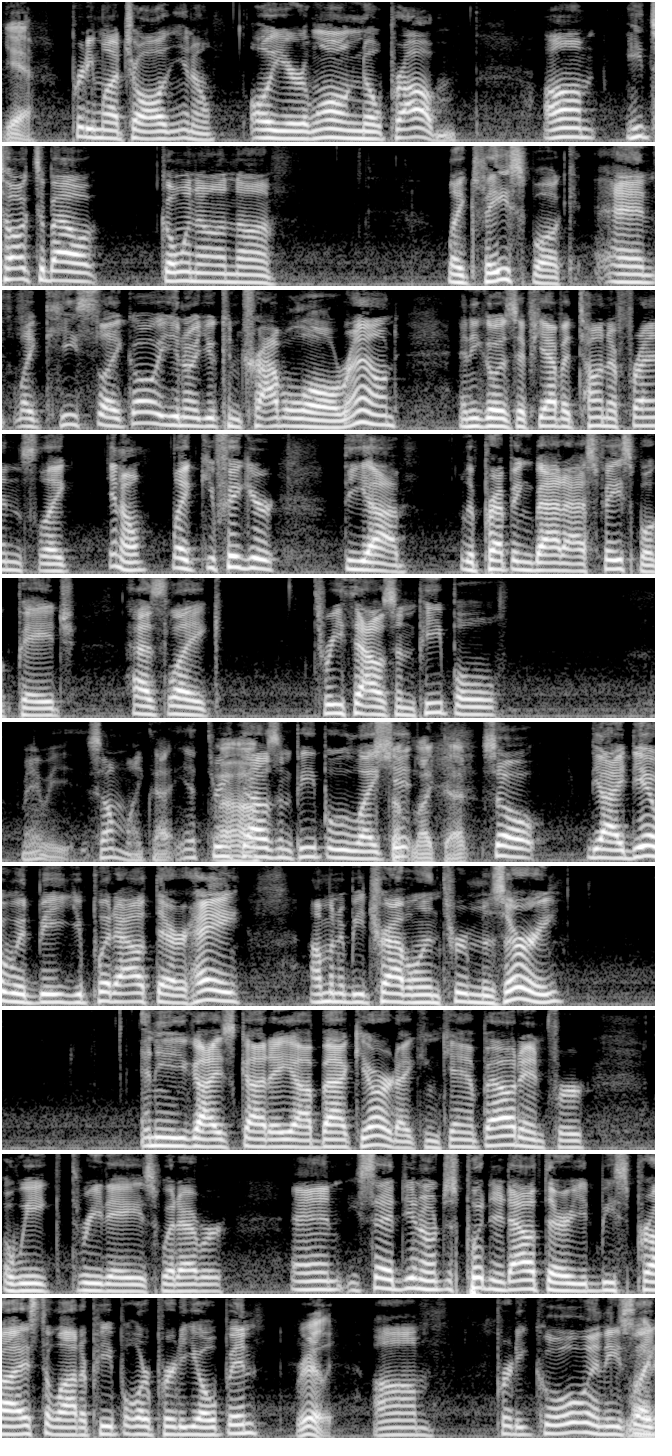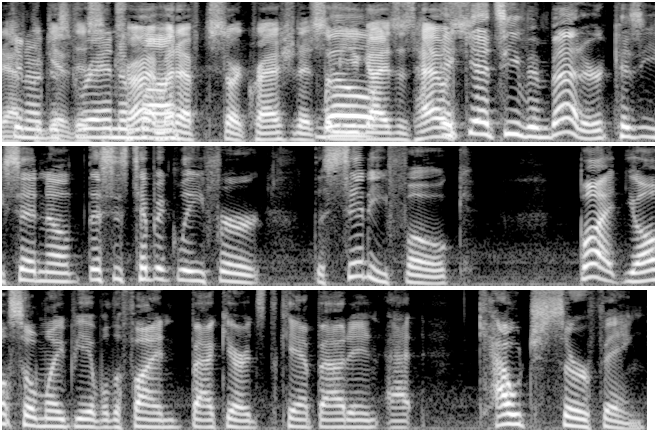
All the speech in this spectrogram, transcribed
Yeah. pretty much all you know all year long no problem um he talked about going on uh like facebook and like he's like oh you know you can travel all around and he goes if you have a ton of friends like you know like you figure the uh the prepping badass facebook page has like 3000 people maybe something like that yeah 3000 people who like Something it like that. so the idea would be you put out there, hey, I'm going to be traveling through Missouri. Any of you guys got a uh, backyard I can camp out in for a week, three days, whatever? And he said, you know, just putting it out there, you'd be surprised. A lot of people are pretty open, Really? um, pretty cool. And he's Might like, you know, just random. I might have to start crashing at some well, of you guys' house. It gets even better because he said, no, this is typically for the city folk, but you also might be able to find backyards to camp out in at couchsurfing.com.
